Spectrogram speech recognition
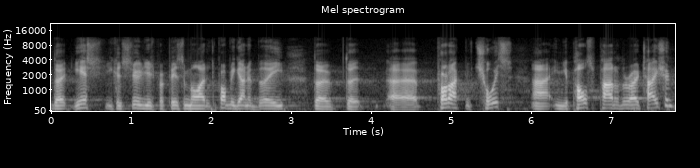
that yes, you can still use propyzamide. It's probably going to be the, the uh, product of choice uh, in your pulse part of the rotation.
